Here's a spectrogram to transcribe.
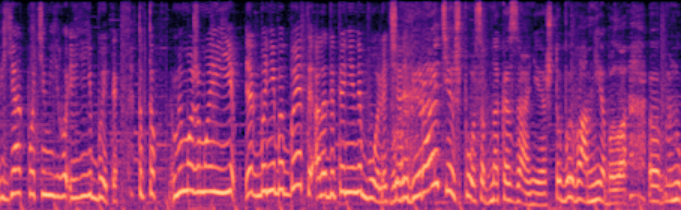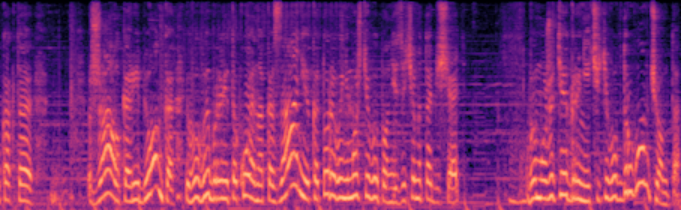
як потім його її бити? Тобто ми можемо її якби ніби бити, але дитині не боляче. Вы выбираете способ наказания, чтобы вам не было, э, ну, как-то жалко ребенка, и вы выбрали такое наказание, которое вы не можете выполнить. Зачем это обещать? Вы можете ограничить его в другом чем-то.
